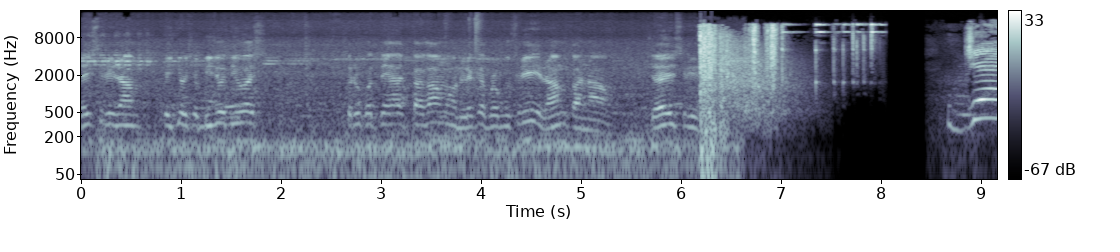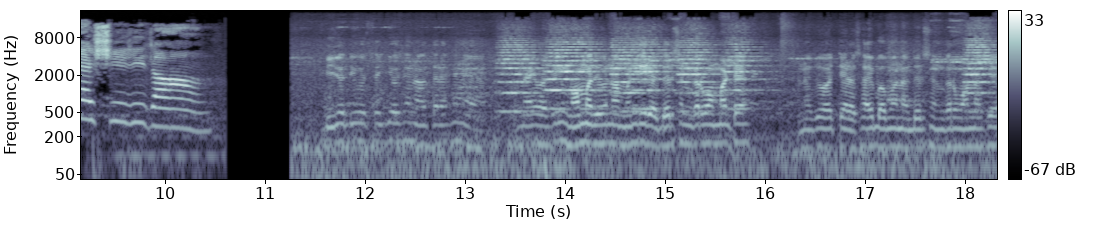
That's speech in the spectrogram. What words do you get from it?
જય શ્રી રામ થઈ ગયો છે બીજો દિવસ શરૂ કરતે આજ કા કામ ઓર લેકે પ્રભુ શ્રી રામ કા નામ જય શ્રી રામ જય શ્રી રામ બીજો દિવસ થઈ ગયો છે ને અત્યારે છે ને અમે મામાદેવના મંદિરે દર્શન કરવા માટે. અને જો અત્યારે સાંઈબાબાના દર્શન કરવાના છે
